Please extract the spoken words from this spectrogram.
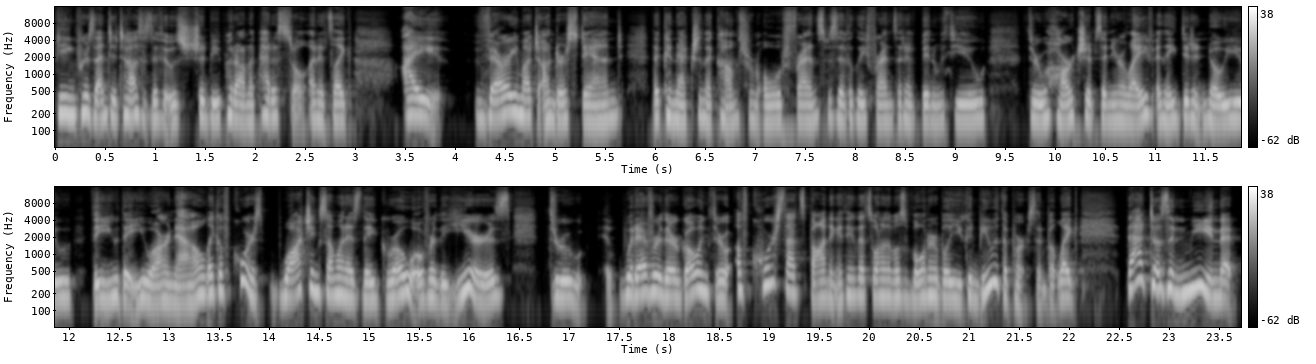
being presented to us as if it was should be put on a pedestal. And it's like, I very much understand the connection that comes from old friends, specifically friends that have been with you through hardships in your life and they didn't know you, the you that you are now. Like, of course, watching someone as they grow over the years through eh, whatever they're going through, of course, that's bonding. I think that's one of the most vulnerable you can be with a person. But like, that doesn't mean that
